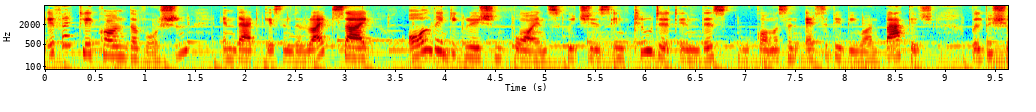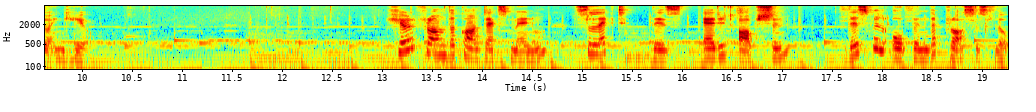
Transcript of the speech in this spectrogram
If I click on the version in that case in the right side all the integration points which is included in this WooCommerce and SAP B1 package will be showing here here from the context menu, select this edit option. This will open the process flow.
